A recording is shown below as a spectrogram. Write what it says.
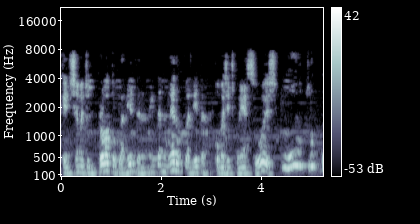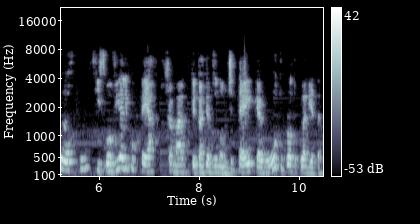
que a gente chama de um protoplaneta, né? ainda não era um planeta como a gente conhece hoje, um outro corpo que se movia ali por perto chamado, que nós temos o nome de Theia, que era um outro protoplaneta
